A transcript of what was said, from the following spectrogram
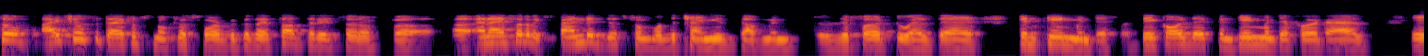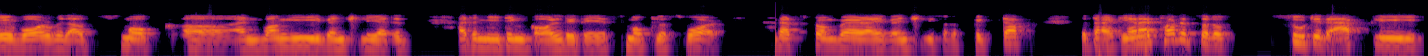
So I chose the title Smokeless War because I thought that it sort of, uh, uh, and I sort of expanded this from what the Chinese government referred to as their containment effort. They called their containment effort as a war without smoke, uh, and Wang Yi eventually at a at a meeting called it a smokeless war. That's from where I eventually sort of picked up the title, and I thought it sort of suited aptly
